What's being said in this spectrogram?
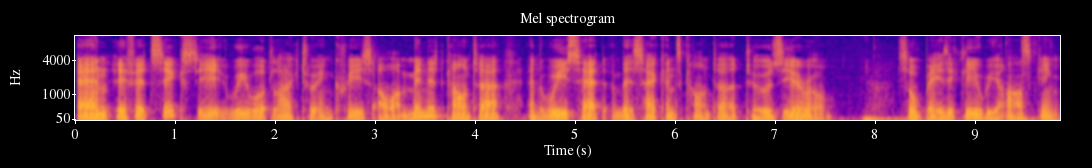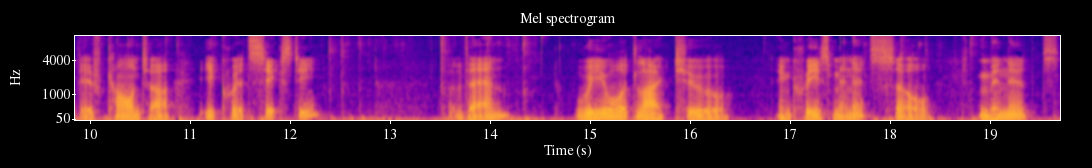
And if it's 60, we would like to increase our minute counter and reset the seconds counter to zero. So basically we are asking if counter equals 60, then we would like to increase minutes. So minutes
